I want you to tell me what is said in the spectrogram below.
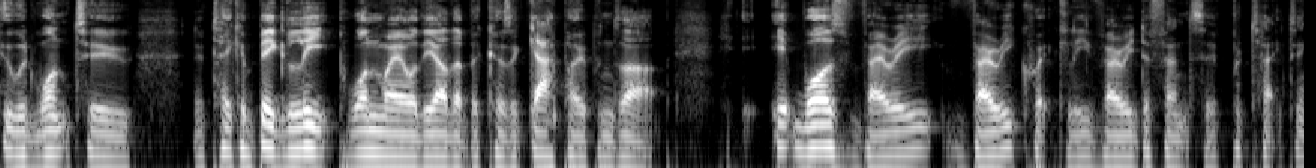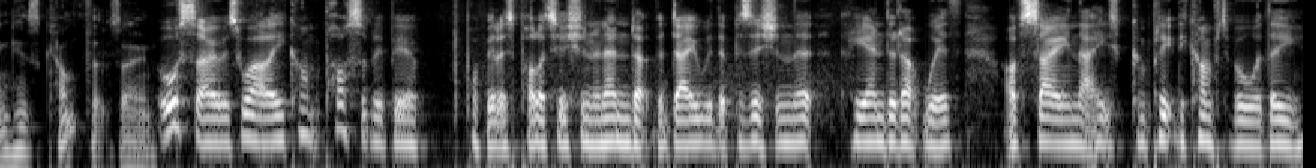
who would want to you know, take a big leap one way or the other because a gap opens up. It was very, very quickly, very defensive, protecting his comfort zone. Also, as well, he can't possibly be a populist politician and end up the day with the position that he ended up with of saying that he's completely comfortable with the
